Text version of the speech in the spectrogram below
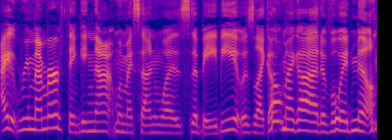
I remember thinking that when my son was a baby, it was like, oh my God, avoid milk.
